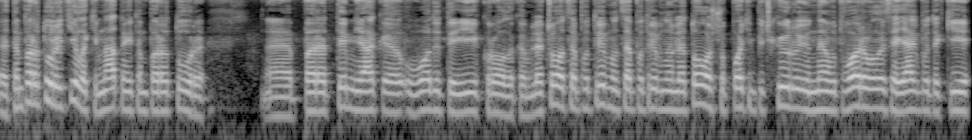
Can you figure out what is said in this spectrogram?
Е, температури тіла, кімнатної температури. е, Перед тим як е, уводити її кроликам. Для чого це потрібно? Це потрібно для того, щоб потім під шкірою не утворювалися якби такі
